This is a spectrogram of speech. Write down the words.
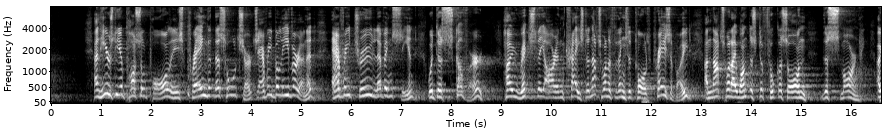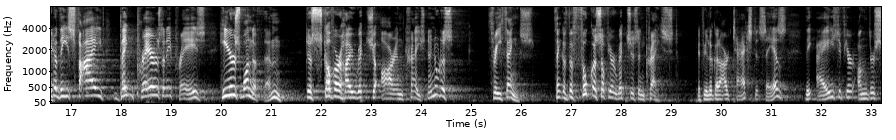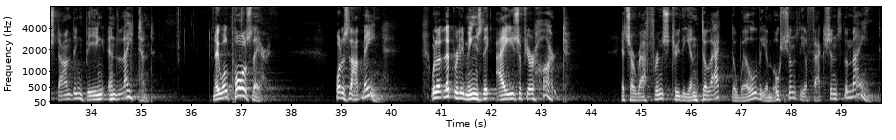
And here's the Apostle Paul, and he's praying that this whole church, every believer in it, every true living saint, would discover how rich they are in Christ. And that's one of the things that Paul prays about, and that's what I want us to focus on this morning. Out of these five big prayers that he prays, here's one of them discover how rich you are in Christ. Now, notice three things. Think of the focus of your riches in Christ. If you look at our text, it says, the eyes of your understanding being enlightened. Now, we'll pause there. What does that mean? Well, it literally means the eyes of your heart. It's a reference to the intellect, the will, the emotions, the affections, the mind.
